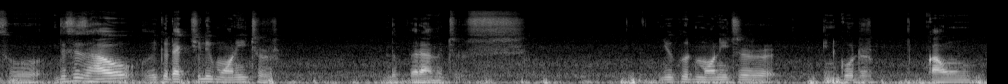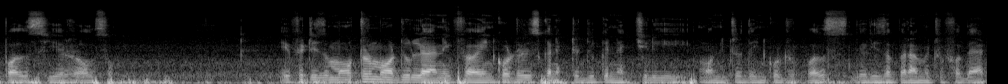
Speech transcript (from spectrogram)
so this is how we could actually monitor the parameters. You could monitor encoder count pulse here also. If it is a motor module and if encoder is connected you can actually monitor the encoder pulse. There is a parameter for that.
